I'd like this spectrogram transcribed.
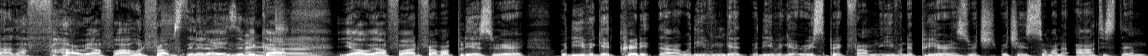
I got far, we are forward from still in you see, because yo, we are far from a place where we'd even get credit, dog. We'd even get we'd even get respect from even the peers, which which is some of the artists them.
